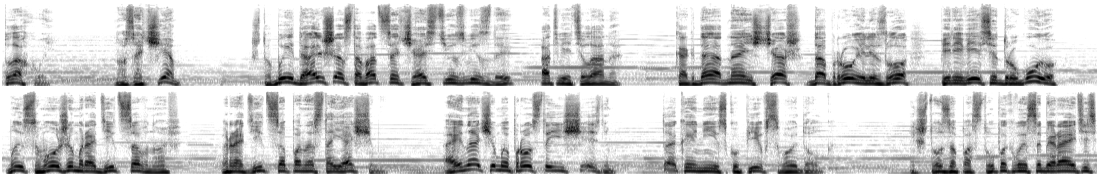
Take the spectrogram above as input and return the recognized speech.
плохой. Но зачем? Чтобы и дальше оставаться частью звезды, ответила она. Когда одна из чаш, добро или зло, перевесит другую, мы сможем родиться вновь, родиться по-настоящему. А иначе мы просто исчезнем – так и не искупив свой долг. «И что за поступок вы собираетесь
